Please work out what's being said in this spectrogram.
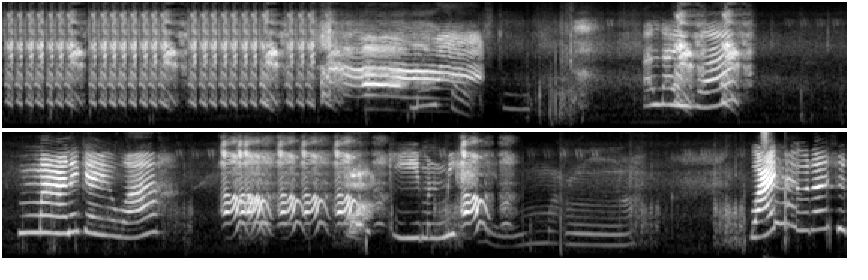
ไม่ต่อสู้อะไรวะ มาได้ไงวะกีมันไม่เห็นมังอะไว้ใครก็ได้ช่วย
